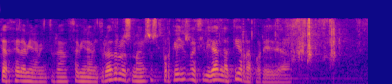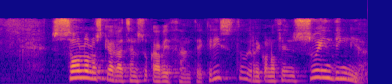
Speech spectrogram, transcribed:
Tercera bienaventuranza, bienaventurados los mansos, porque ellos recibirán la tierra por heredad. Solo los que agachan su cabeza ante Cristo y reconocen su indignidad,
